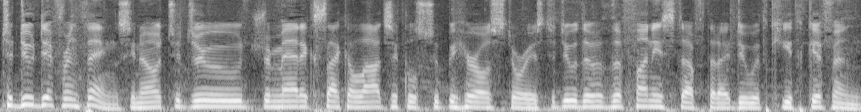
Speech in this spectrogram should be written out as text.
to do different things, you know, to do dramatic psychological superhero stories, to do the, the funny stuff that I do with Keith Giffen,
